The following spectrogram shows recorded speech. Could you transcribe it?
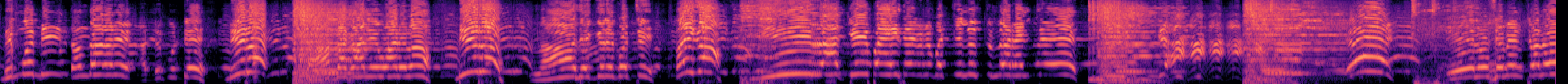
మిమ్మ మీ దందాలని అడ్డుకుంటే మీరు కాని వాడిలో మీరు నా దగ్గరకు వచ్చి పైగా ఈ రాఖీ పై దగ్గరకు వచ్చి నిలుస్తున్నారంటే నేను క్షమించను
